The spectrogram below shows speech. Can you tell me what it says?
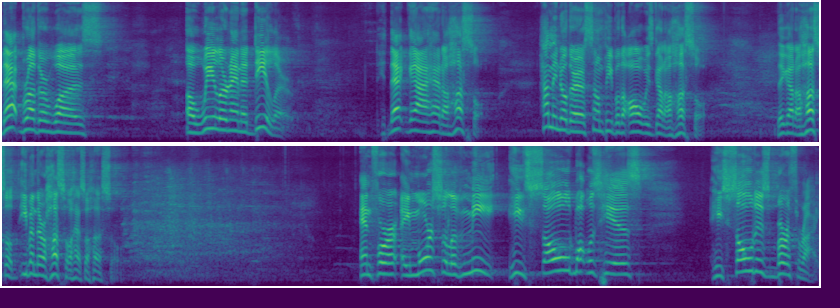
That brother was a wheeler and a dealer. That guy had a hustle. How many know there are some people that always got a hustle? They got a hustle, even their hustle has a hustle. and for a morsel of meat, he sold what was his he sold his birthright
